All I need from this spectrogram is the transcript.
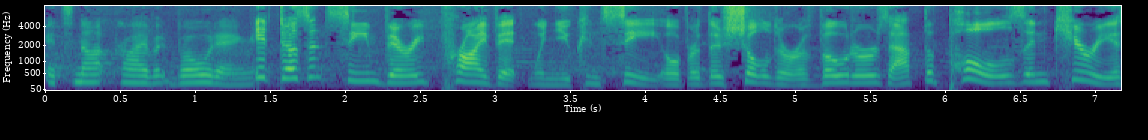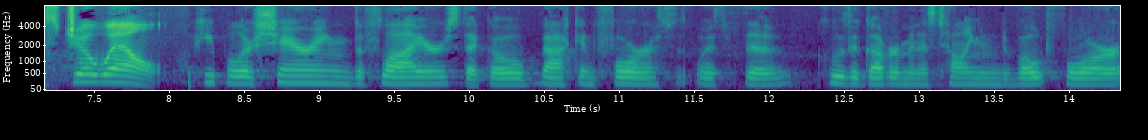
It's not private voting. It doesn't seem very private when you can see over the shoulder of voters at the polls in Kiryas Joel. People are sharing the flyers that go back and forth with the who the government is telling them to vote for.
